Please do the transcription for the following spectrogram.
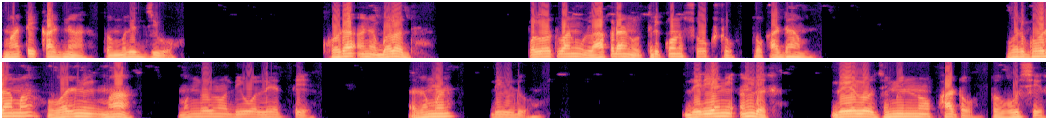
માટી કાઢનાર, તો મૃતજીવો. ઘોડા અને બળદ પલોટવાનું લાકડાનું ત્રિકોણ સોગઠું તો કાઢામ. વરઘોડામાં વરની માં મંગલનો દીવો લે તે રમણ દીવડો. દરિયાની અંદર ગયેલો જમીનનો ફાટો, તો હોશિર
